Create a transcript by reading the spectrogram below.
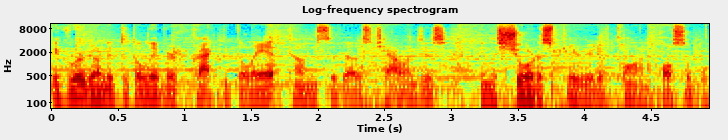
if we're going to deliver practical outcomes to those challenges in the shortest period of time possible.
